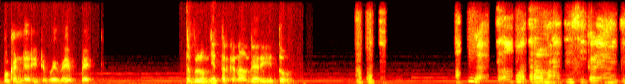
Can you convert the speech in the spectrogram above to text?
bukan dari The Way Way Back. Sebelumnya terkenal dari itu. apa tuh aku nggak aku nggak terlalu merhatiin sih kalau yang itu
